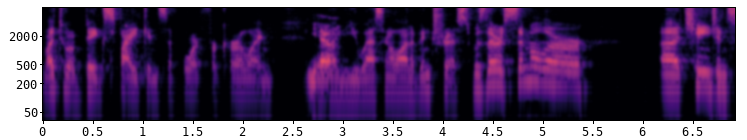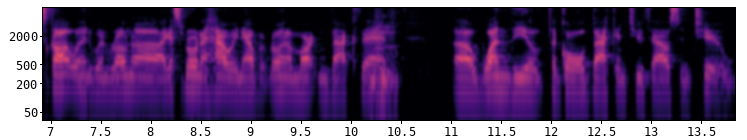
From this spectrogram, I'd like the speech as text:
led to a big spike in support for curling yeah. in the U.S. and a lot of interest. Was there a similar uh, change in Scotland when Rona, I guess Rona Howie now, but Rona Martin back then, mm. uh, won the the gold back in 2002?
